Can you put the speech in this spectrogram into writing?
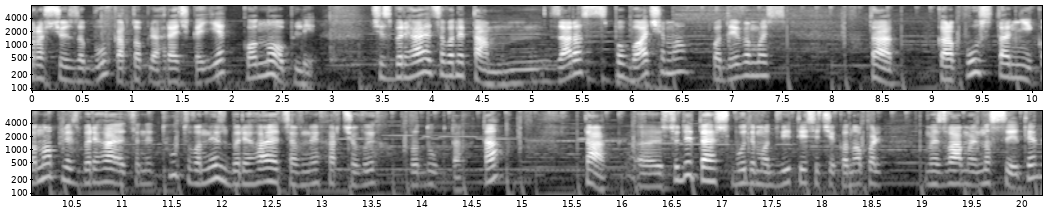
про щось забув. Картопля, гречка є, коноплі. Чи зберігаються вони там? Зараз побачимо, подивимось. Так, капуста, ні. Коноплі зберігаються не тут, вони зберігаються в них харчових продуктах, так? Так, е, сюди теж будемо 2000 конопель ми з вами носити.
